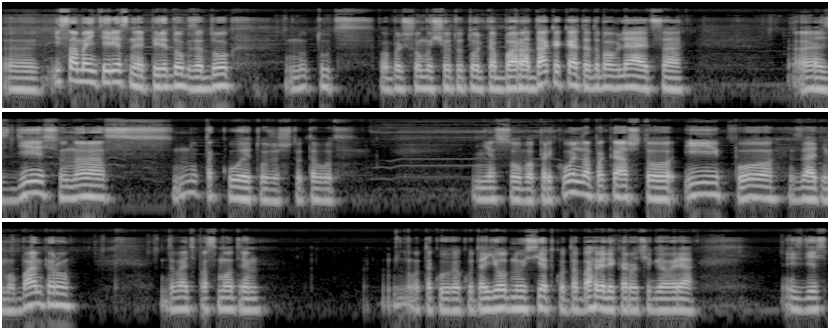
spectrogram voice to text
Э, и самое интересное, передок, задок. Ну, тут, по большому счету, только борода какая-то добавляется. А здесь у нас, ну, такое тоже что-то вот не особо прикольно пока что. И по заднему бамперу Давайте посмотрим. Вот такую какую-то йодную сетку добавили, короче говоря. И здесь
